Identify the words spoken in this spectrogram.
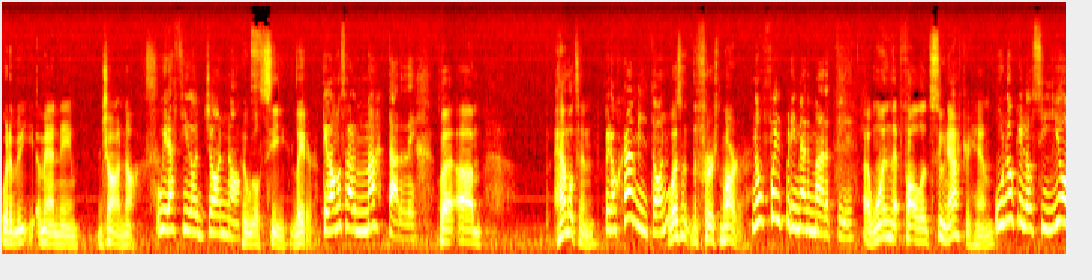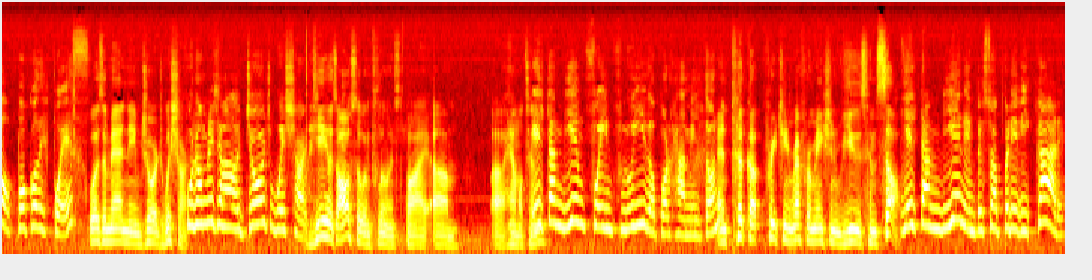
would be a man named John Knox, hubiera sido John Knox, who we'll see later. que vamos a ver más tarde. But um, Hamilton Pero Hamilton wasn't the first martyr. no fue el primer mártir. Uh, one that followed soon after him Uno que lo siguió poco después was a man named George Wishart. fue un hombre llamado George Wishart. He was also influenced by um, uh, Él Hamilton también fue influido por Hamilton and took up preaching Reformation views himself. y él también empezó a predicar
